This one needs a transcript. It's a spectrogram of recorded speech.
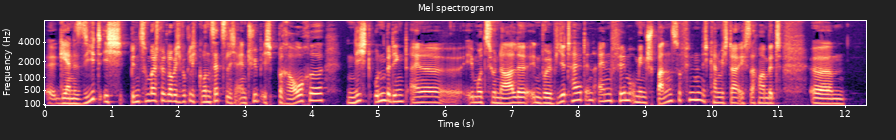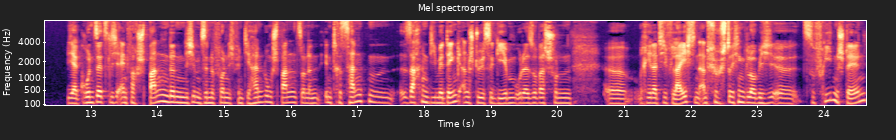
äh, gerne sieht. Ich bin zum Beispiel, glaube ich, wirklich grundsätzlich ein Typ, ich brauche nicht unbedingt eine emotionale Involviertheit in einen Film, um ihn spannend zu finden. Ich kann mich da, ich sag mal, mit ähm, ja grundsätzlich einfach spannenden, nicht im Sinne von, ich finde die Handlung spannend, sondern interessanten Sachen, die mir Denkanstöße geben oder sowas schon äh, relativ leicht, in Anführungsstrichen, glaube ich, äh, zufriedenstellen.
